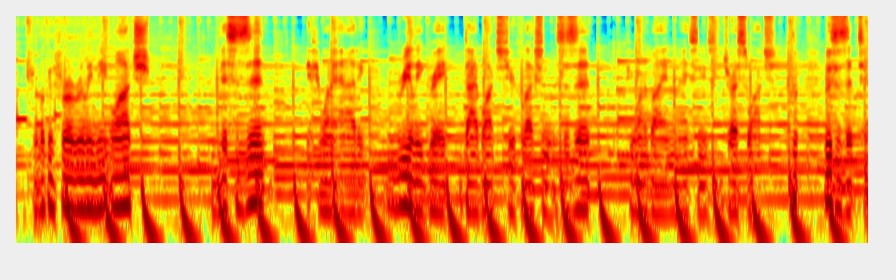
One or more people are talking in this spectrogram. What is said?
if you're looking for a really neat watch, this is it. If you want to add a really great dive watch to your collection, this is it. If you want to buy a nice new dress watch, this is it too.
